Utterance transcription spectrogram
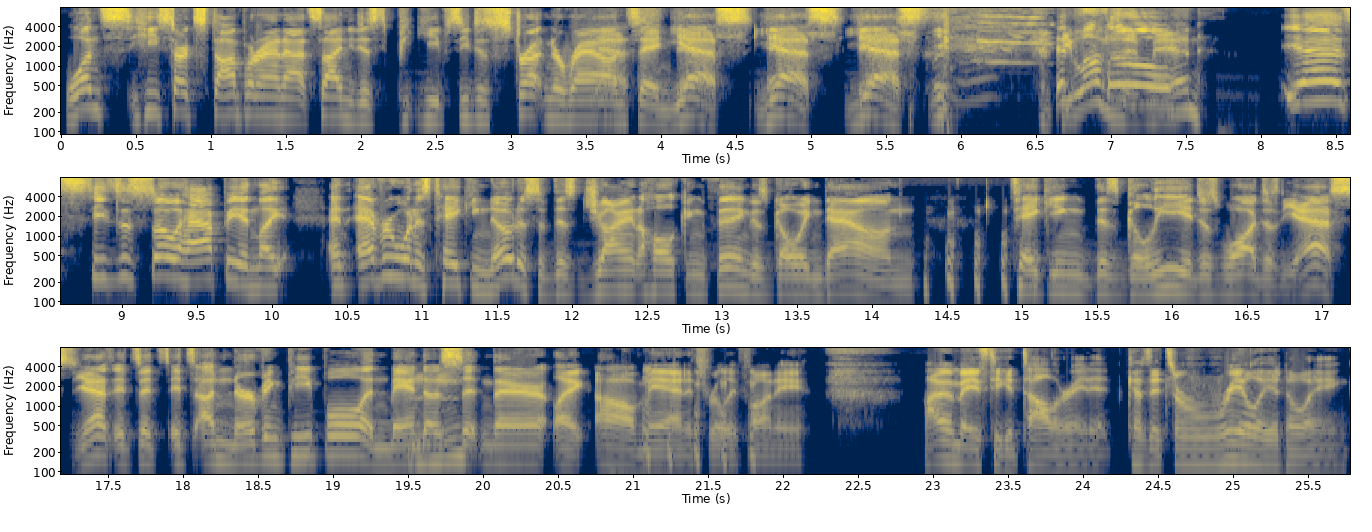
once he starts stomping around outside, and he just keeps he just strutting around Yes, saying yes, yes, yes. He loves so it, man. Yes, he's just so happy and like and everyone is taking notice of this giant hulking thing is going down, taking this glee and just walk just yes, yes, it's it's it's unnerving people and Mando's Mhm. sitting there like, oh man, it's really funny. I'm amazed he could tolerate it because it's really annoying.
